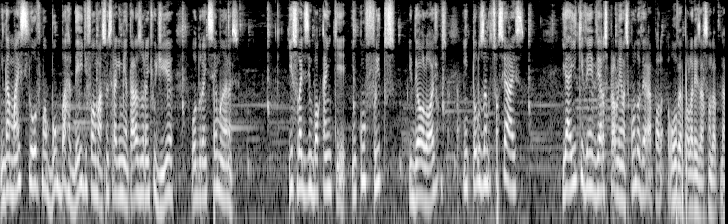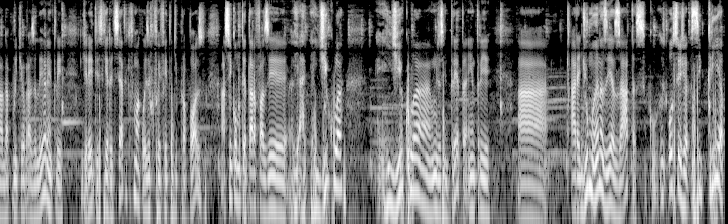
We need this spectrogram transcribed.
Ainda mais se houve um bombardeio de informações fragmentadas durante o dia ou durante semanas. Isso vai desembocar em quê? Em conflitos ideológicos em todos os âmbitos sociais. E aí que vem, vieram os problemas. Quando houve a, houve a polarização da, da, da, política brasileira entre direita e esquerda, etc., que foi uma coisa que foi feita de propósito, assim como tentaram fazer ridícula, ridícula, vamos dizer assim, treta entre a área de humanas e exatas, ou seja, se cria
